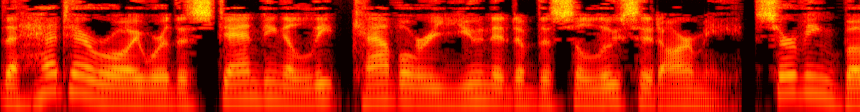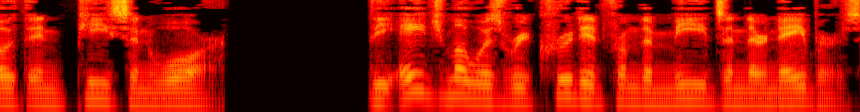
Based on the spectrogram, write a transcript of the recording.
The Hetairoi were the standing elite cavalry unit of the Seleucid army, serving both in peace and war. The Agema was recruited from the Medes and their neighbours,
